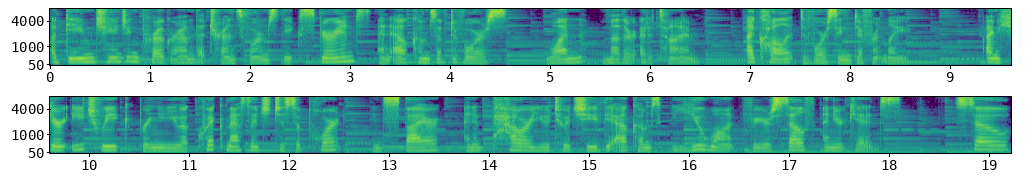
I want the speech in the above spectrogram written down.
a game changing program that transforms the experience and outcomes of divorce one mother at a time. I call it Divorcing Differently. I'm here each week bringing you a quick message to support, inspire, and empower you to achieve the outcomes you want for yourself and your kids. So,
